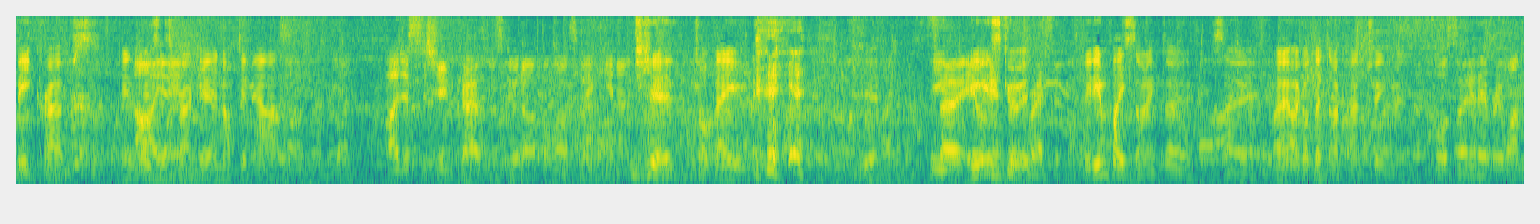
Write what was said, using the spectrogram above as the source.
beat Krabs in Oh, losers yeah, yeah. bracket and knocked him out. I just assumed Krabs was good after last week, you know. Yeah, top eight. yeah. He, So he it's good. impressive. He didn't play Sonic though, so I, I got the duck hunt treatment. Well, so did everyone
